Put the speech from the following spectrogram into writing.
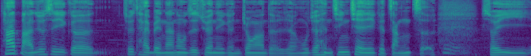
他本来就是一个就是台北男同志圈的一个很重要的人物，就很亲切的一个长者。嗯，所以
